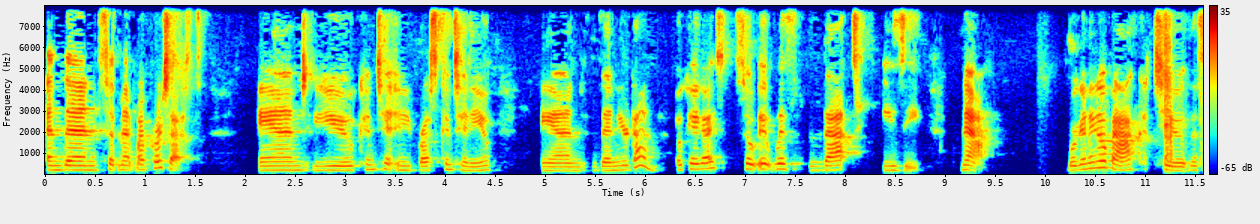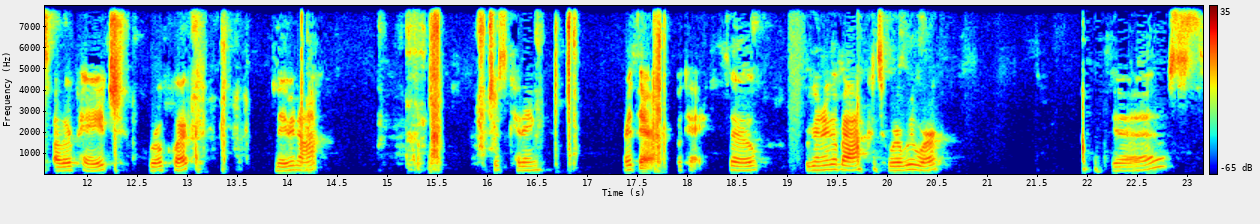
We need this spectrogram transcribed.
and then submit my protest. And you continue, you press continue, and then you're done. Okay, guys. So it was that easy. Now we're going to go back to this other page real quick. Maybe not. Just kidding. Right there. Okay. So we're going to go back to where we were. Yes.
